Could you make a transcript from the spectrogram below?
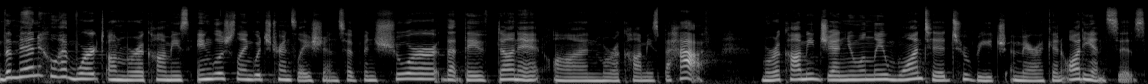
The men who have worked on Murakami's English language translations have been sure that they've done it on Murakami's behalf. Murakami genuinely wanted to reach American audiences.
